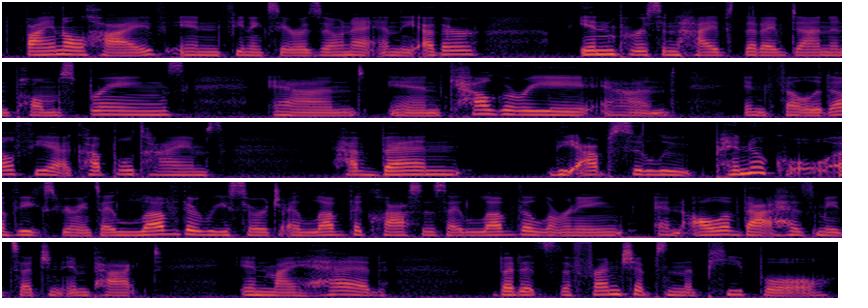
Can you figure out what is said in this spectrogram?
final hive in phoenix arizona and the other in person hives that I've done in Palm Springs and in Calgary and in Philadelphia a couple times have been the absolute pinnacle of the experience. I love the research, I love the classes, I love the learning, and all of that has made such an impact in my head. But it's the friendships and the people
